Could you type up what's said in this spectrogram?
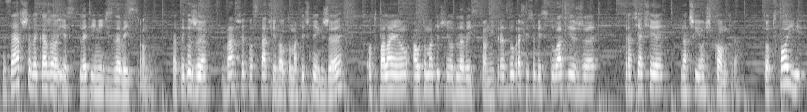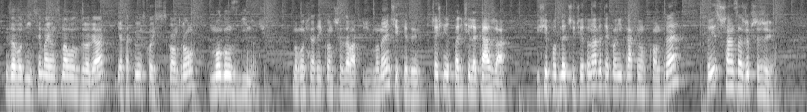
zawsze lekarza jest lepiej mieć z lewej strony. Dlatego, że wasze postacie w automatycznej grze odpalają automatycznie od lewej strony. I teraz wyobraźcie sobie sytuację, że trafiacie na czyjąś kontrę. To twoi zawodnicy, mając mało zdrowia i atakując kogoś z kontrą, mogą zginąć. Mogą się na tej kontrze załatwić. W momencie, kiedy wcześniej odpalicie lekarza i się podleczycie, to nawet jak oni trafią w kontrę, to jest szansa, że przeżyją.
